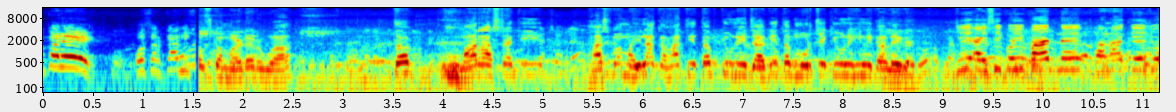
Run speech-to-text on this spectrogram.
करे। वो सरकार नहीं उसका मर्डर हुआ। तब महाराष्ट्र की भाजपा महिला कहाँ थी? तब क्यों नहीं जागी? तब मोर्चे क्यों नहीं निकाले गए? जी ऐसी कोई बात नहीं। वहाँ के जो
